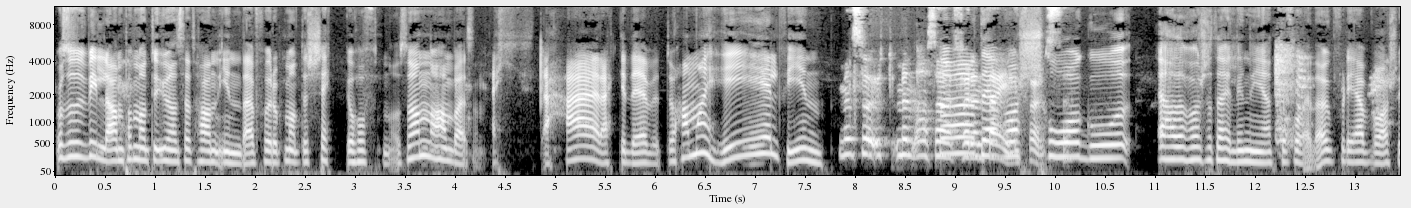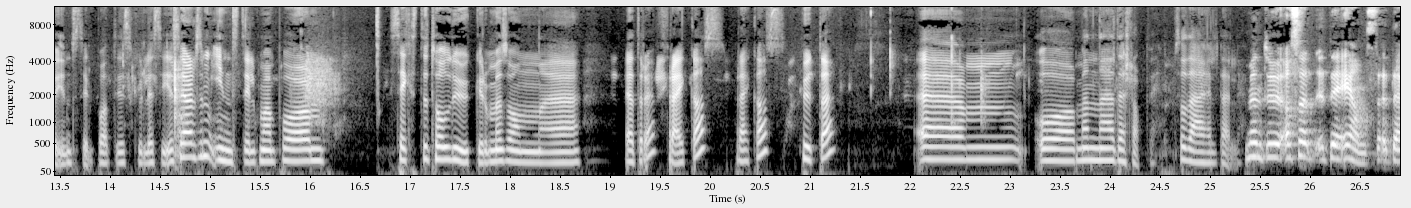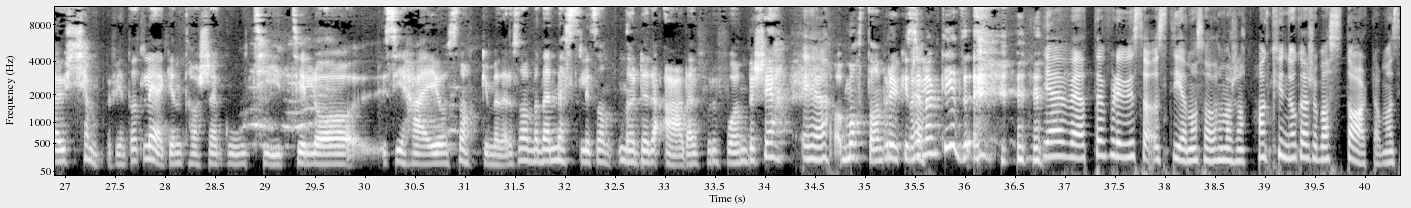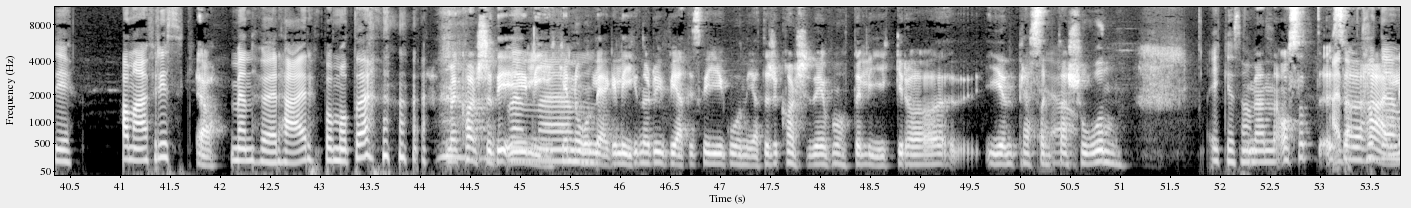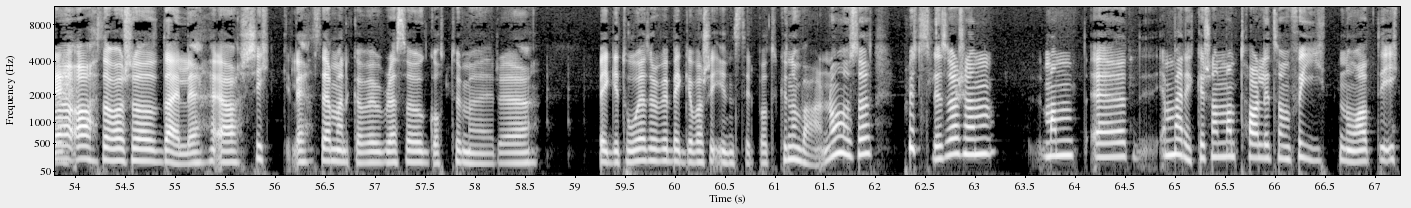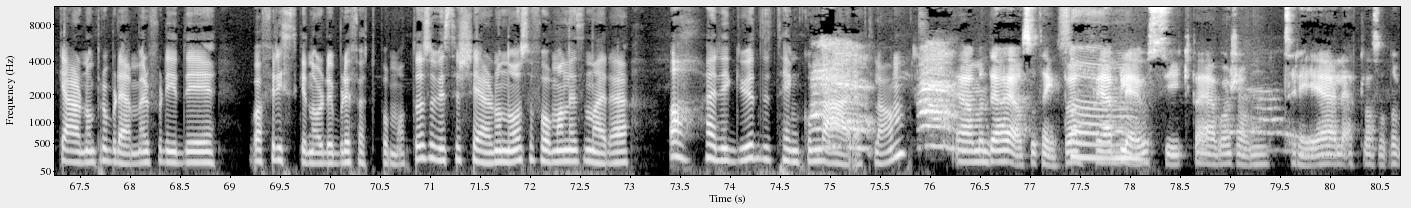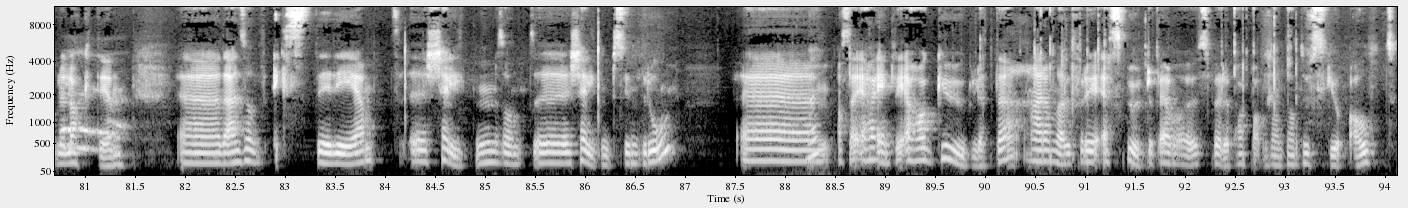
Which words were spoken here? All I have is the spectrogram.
og så ville han på en måte uansett ha han inn der for å på en måte sjekke hoften og sånn, og han bare sånn Ei, det her er ikke det, vet du. Han er helt fin. Men, så ut, men altså, Så for en det var følelse. så god Ja, det var så deilig nyhet å få i dag, fordi jeg var så innstilt på at de skulle si. Så jeg har liksom innstilt meg på seks til tolv uker med sånn eh, Hva heter det? Freikas? Freikas? Pute. Um, og, men eh, det slapp vi, så det er helt ærlig. Men du, altså, det eneste Det er jo kjempefint at legen tar seg god tid til å si hei og snakke med dere og sånn, men det er nesten litt sånn når dere er der for å få en beskjed. Ja, Måtte han bruke så lang tid? jeg vet det, fordi vi sa, Stian sa det, han var sånn Han kunne jo kanskje bare starta med å si han er frisk, ja. men hør her, på en måte. Men kanskje de Men, liker eh, noen leger liker Når de vet de skal gi gode nyheter, så kanskje de på en måte liker å gi en presentasjon. Ikke sant? Men også Nei så da, herlig. det var, å, det var så deilig. Ja, skikkelig. Så jeg merka vi ble så godt humør eh, begge to. Jeg tror vi begge var så innstilt på at det kunne være noe. Og så plutselig så var det sånn man, eh, Jeg merker sånn man tar litt sånn for gitt nå at det ikke er noen problemer fordi de var friske når de ble født, på en måte. Så hvis det skjer noe nå, så får man litt sånn herre Å, herregud, tenk om det er et eller annet. Ja, men det har jeg også tenkt på. Så- For jeg ble jo syk da jeg var sånn tre eller et eller annet sånt og ble lagt inn. Eh, Det er en sånn ekstremt eh, sjelden sånt eh, sjeldent syndrom. Uh, altså jeg har egentlig jeg har googlet det her om dagen, for jeg spurte for Jeg må jo spørre pappa, for han husker jo alt.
